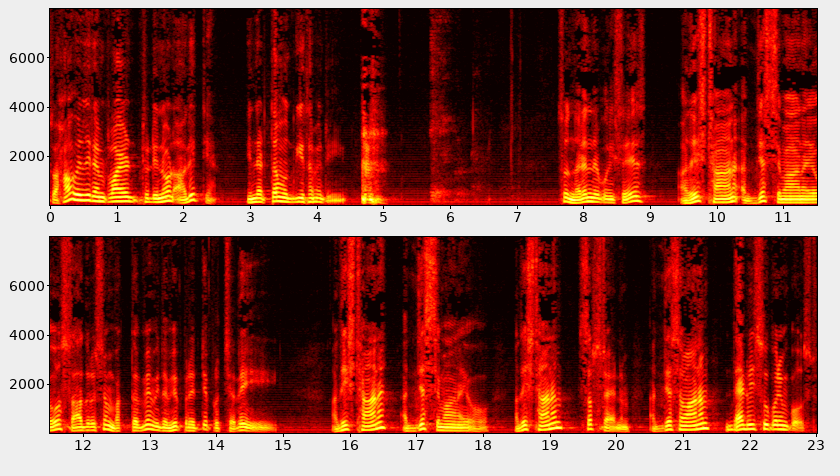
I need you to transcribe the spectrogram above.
So how is it employed to denote Aditya? In that तम उद्गीत सो नरेन्द्रपुरी सेज अधिष्ठान अध्यस्यमानयो सादृश्यम वक्तव्यम इदभिप्रेत्य पृच्छते। अधिष्ठान अध्यस्यमानयो। अधिष्ठानम सबस्टैंडम अध्यस्यमानम that which superimposed.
